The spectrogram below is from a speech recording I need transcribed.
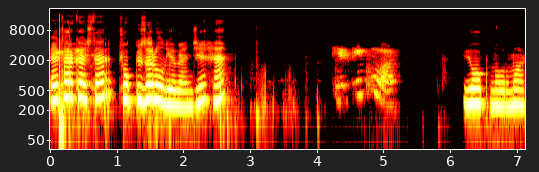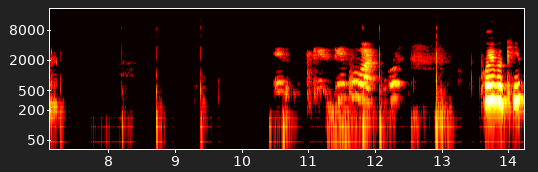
Evet arkadaşlar çok güzel oluyor bence. He? Keskin. Yok normal. Keskin Koy bakayım.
